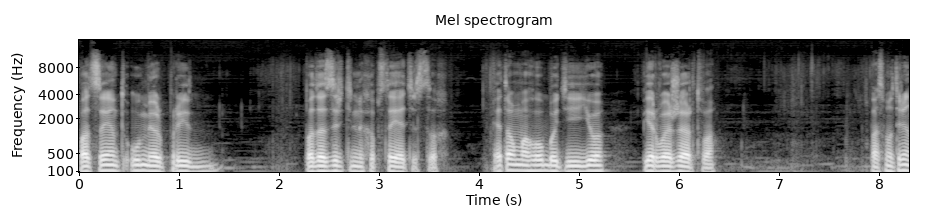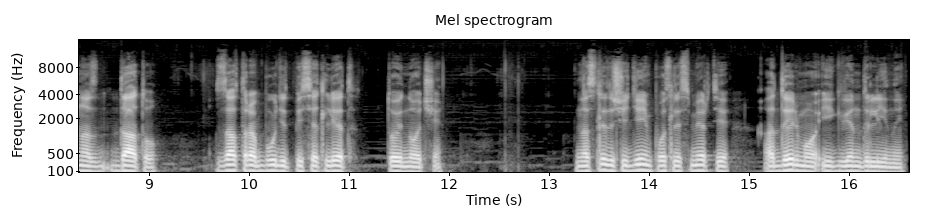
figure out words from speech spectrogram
пациент умер при подозрительных обстоятельствах. Это могло быть ее первая жертва. Посмотри на дату. Завтра будет 50 лет той ночи. На следующий день после смерти Адельмо и Гвендолины.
